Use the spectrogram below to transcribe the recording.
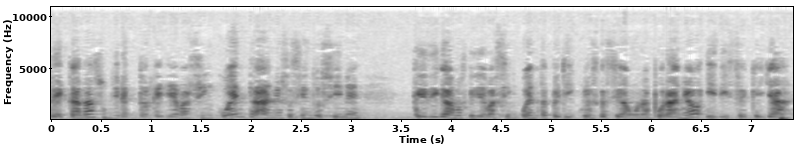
décadas, un director que lleva 50 años haciendo cine, que digamos que lleva 50 películas, que hacía una por año, y dice que ya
